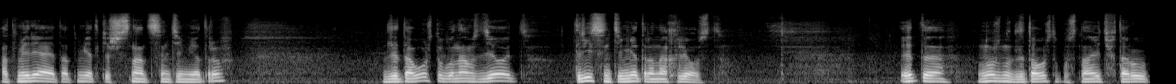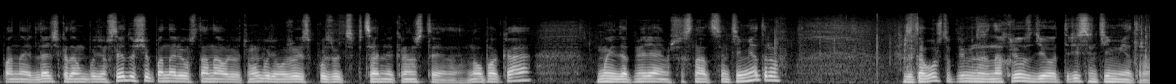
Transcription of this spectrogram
отмеряет отметки 16 сантиметров для того, чтобы нам сделать 3 сантиметра нахлест. Это нужно для того, чтобы установить вторую панель. Дальше, когда мы будем следующую панель устанавливать, мы будем уже использовать специальные кронштейны. Но пока мы отмеряем 16 сантиметров для того, чтобы именно нахлест сделать 3 сантиметра.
